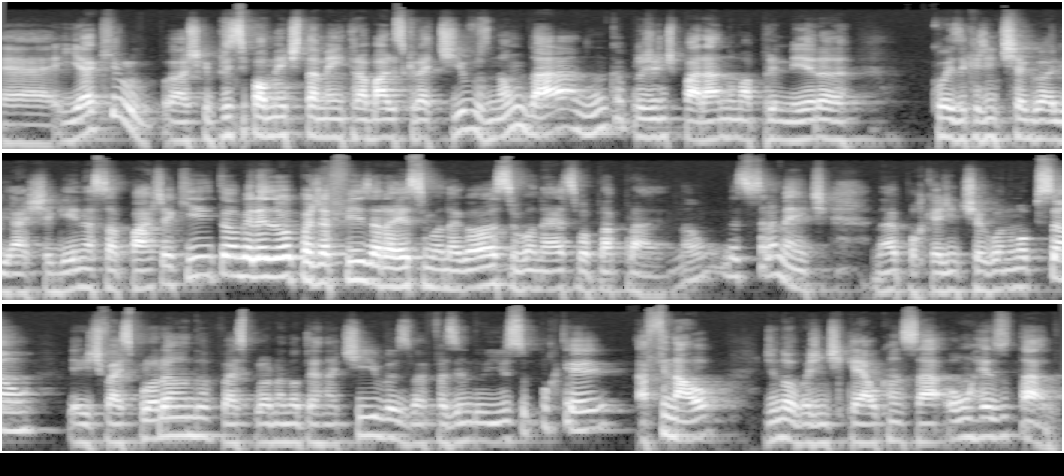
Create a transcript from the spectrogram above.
É, e é aquilo, acho que principalmente também trabalhos criativos, não dá nunca para a gente parar numa primeira coisa que a gente chegou ali. Ah, cheguei nessa parte aqui, então beleza, opa, já fiz, era esse meu negócio, vou nessa, vou para a praia. Não necessariamente, né? porque a gente chegou numa opção e a gente vai explorando, vai explorando alternativas, vai fazendo isso, porque afinal, de novo, a gente quer alcançar um resultado.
